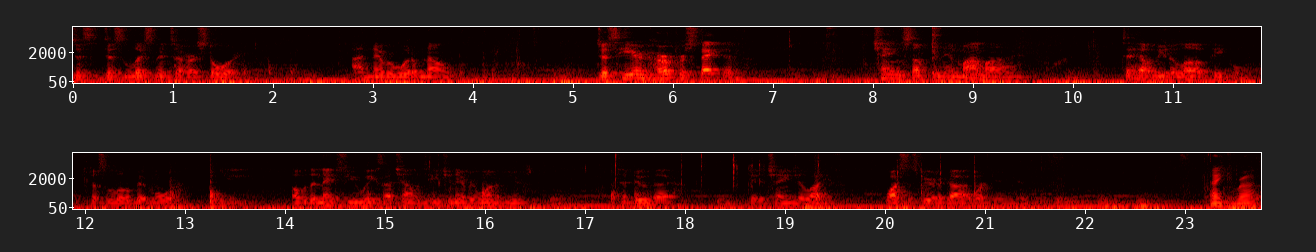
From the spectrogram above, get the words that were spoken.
just just listening to her story, I never would have known just hearing her perspective changed something in my mind to help me to love people just a little bit more. Over the next few weeks, I challenge each and every one of you to do that. It'll change your life. Watch the Spirit of God work in you. Thank you, brother.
